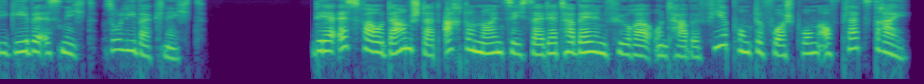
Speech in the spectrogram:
die gebe es nicht, so Lieberknecht. Der SV Darmstadt 98 sei der Tabellenführer und habe vier Punkte Vorsprung auf Platz 3.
